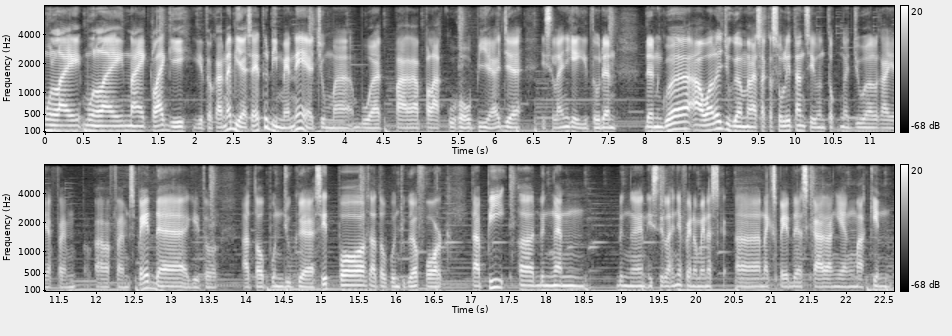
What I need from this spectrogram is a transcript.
mulai mulai naik lagi gitu karena biasanya itu demandnya ya cuma buat para pelaku hobi aja istilahnya kayak gitu dan dan gue awalnya juga merasa kesulitan sih untuk ngejual kayak frame, uh, frame sepeda gitu ataupun juga seat post ataupun juga fork. Tapi uh, dengan dengan istilahnya fenomena uh, naik sepeda sekarang yang makin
